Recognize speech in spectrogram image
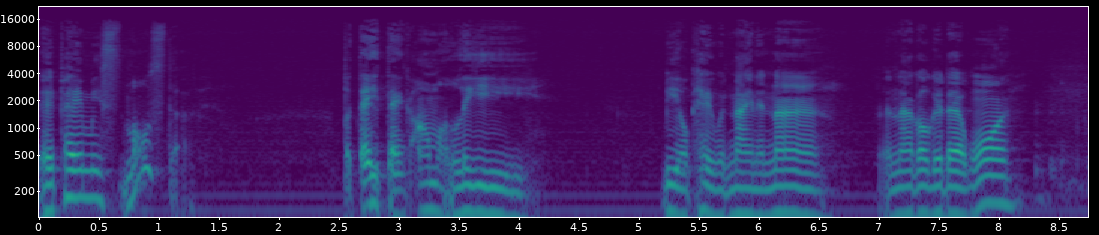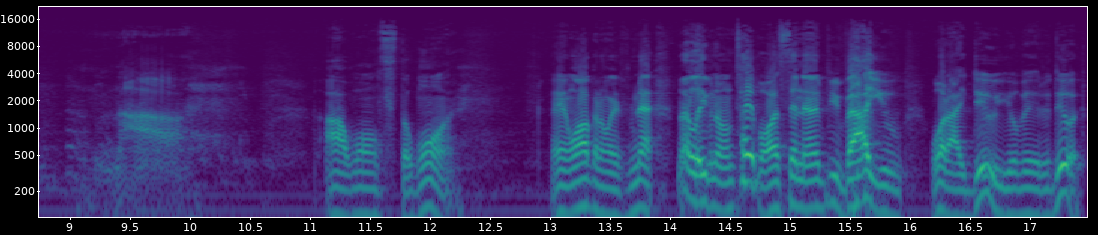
They pay me most of it. But they think I'm a leave be okay with 99 and not go get that one? Nah. I wants the one. I ain't walking away from that. I'm not leaving it on the table. I said, now, if you value what I do, you'll be able to do it.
